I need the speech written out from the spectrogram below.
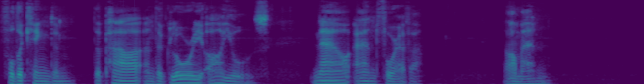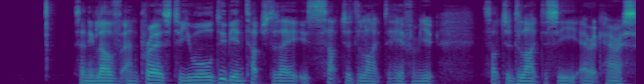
For the kingdom, the power, and the glory are yours, now and forever. Amen. Sending love and prayers to you all. Do be in touch today. It's such a delight to hear from you. Such a delight to see Eric Harris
